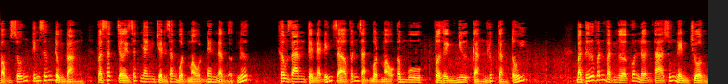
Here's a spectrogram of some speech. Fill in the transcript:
vọng xuống, tiếng sớm đùng đoàng, và sắc trời rất nhanh chuyển sang một màu đen ở ngược nước không gian từ nãy đến giờ vẫn giặt một màu âm u và hình như càng lúc càng tối. Bà tứ vẫn vật ngựa con lợn tà xuống nền chuồng,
